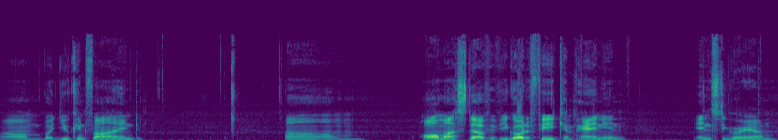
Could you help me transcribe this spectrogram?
Um, but you can find um, all my stuff if you go to Feed Companion, Instagram.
